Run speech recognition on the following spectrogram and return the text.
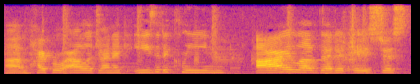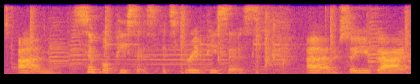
um, hypoallergenic, easy to clean. I love that it is just um, simple pieces. It's three pieces. Um, so you've got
